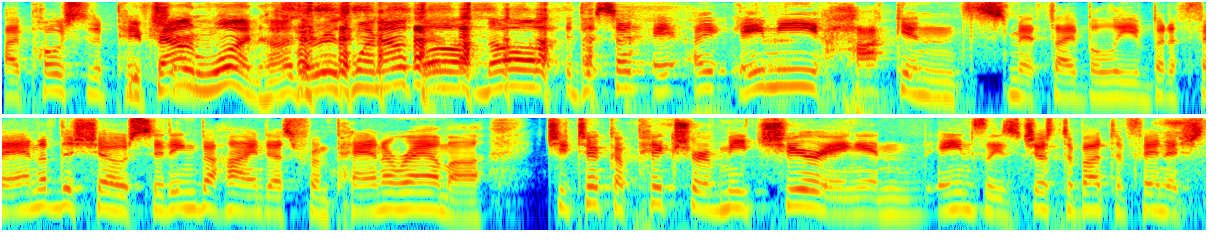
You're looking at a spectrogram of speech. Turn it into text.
I posted a picture. You found one, huh? There is one out there. well, no, the said A- A- Amy Hawkinsmith, I believe, but a fan of the show sitting behind us from Panorama. She took a picture of me cheering, and Ainsley's just about to finish.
